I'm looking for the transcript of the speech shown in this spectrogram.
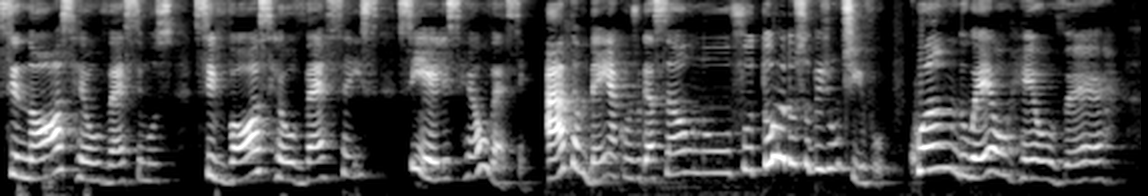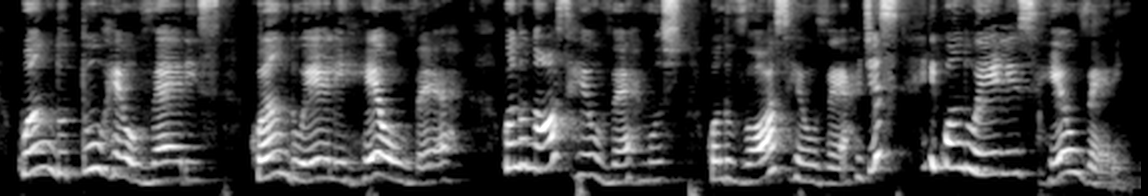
se nós rehouvéssemos, se vós rehouvesseis, se eles rehouvessem. Há também a conjugação no futuro do subjuntivo. Quando eu rehouver, quando tu rehouveres, quando ele rehouver, quando nós reouvermos, quando vós reouverdes e quando eles reouverem.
